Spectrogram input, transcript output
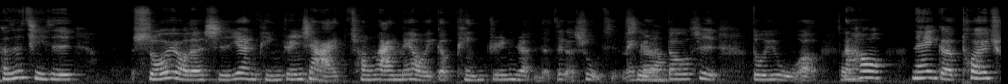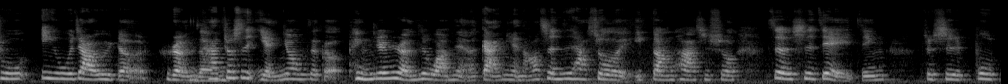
可是其实。所有的实验平均下来，从来没有一个平均人的这个数值，每个人都是独一无二。啊、然后那个推出义务教育的人，他就是沿用这个平均人是完美的概念，然后甚至他说了一段话，是说这个世界已经就是不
